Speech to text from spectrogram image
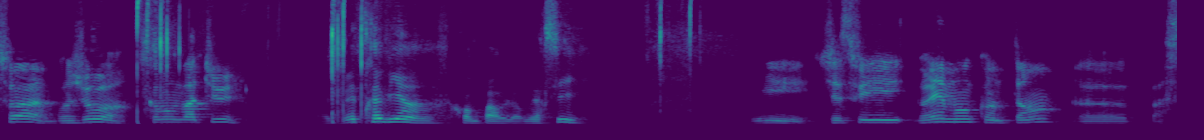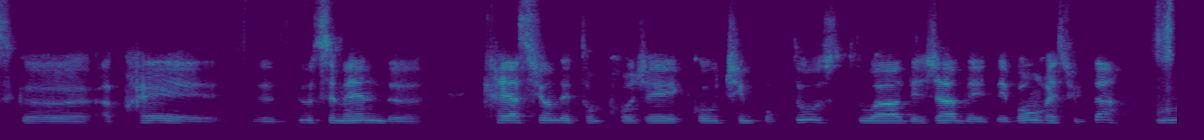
François, bonjour, comment vas-tu? Je vais très bien, Juan Pablo, merci. Oui, je suis vraiment content euh, parce que après euh, deux semaines de création de ton projet Coaching pour tous, tu as déjà des, des bons résultats. Mm.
